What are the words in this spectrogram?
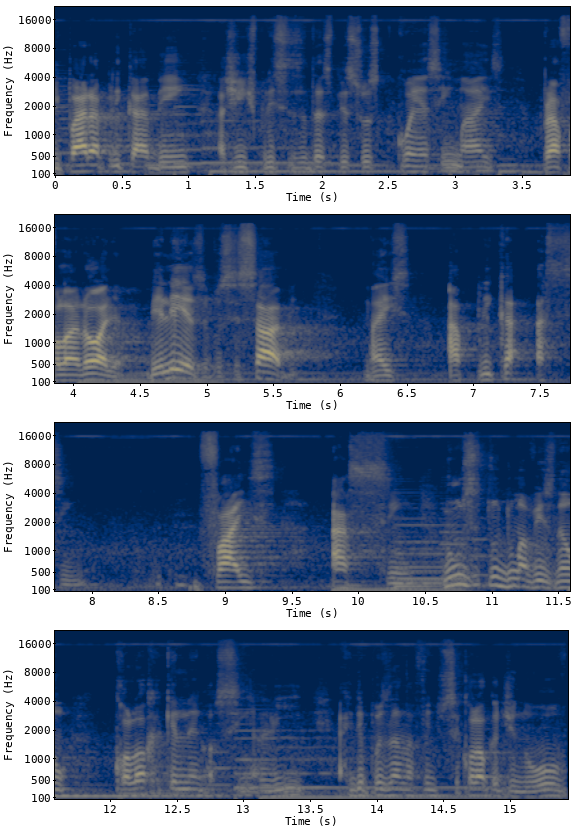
E para aplicar bem, a gente precisa das pessoas que conhecem mais, para falar, olha, beleza, você sabe, mas aplica assim. Faz assim. Não use tudo de uma vez não coloca aquele negocinho ali, aí depois lá na frente você coloca de novo.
